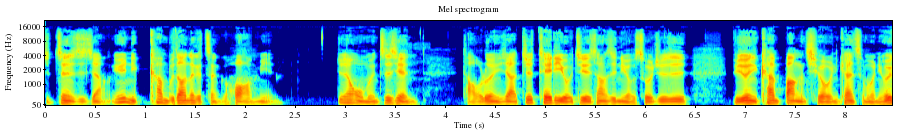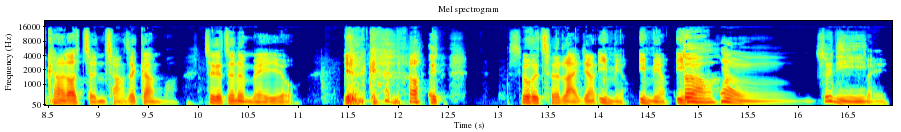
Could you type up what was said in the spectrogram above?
就真的是这样，因为你看不到那个整个画面。就像我们之前讨论一下，就 Teddy，我记得上次你有说，就是比如说你看棒球，你看什么，你会看得到整场在干嘛？这个真的没有，有看到哎，欸、所有车来这样一秒一秒一秒，对啊，嗯，所以你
